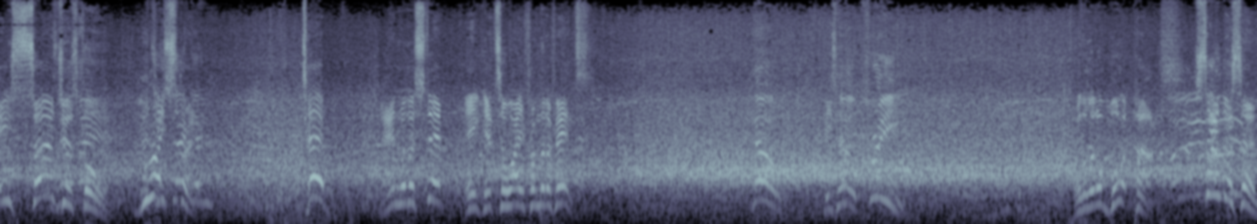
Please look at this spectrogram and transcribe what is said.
He surges forward. Great strength. Teb. And with a step, he gets away from the defence. Held. He's held. Three. With a little bullet pass. Sanderson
